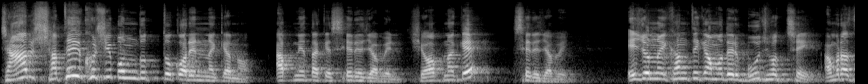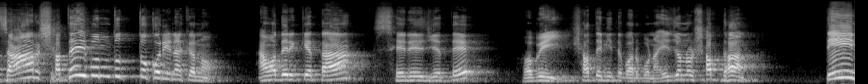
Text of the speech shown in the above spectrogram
যার সাথেই খুশি বন্ধুত্ব করেন না কেন, আপনি তাকে ছেড়ে যাবেন। সেও আপনাকে ছেড়ে যাবে। এই জন্য এখান থেকে আমাদের বুঝ হচ্ছে, আমরা যার সাথেই বন্ধুত্ব করি না কেন, আমাদেরকে তা ছেড়ে যেতে হবেই, সাথে নিতে পারব না। এই জন্য সাবধান। তিন,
